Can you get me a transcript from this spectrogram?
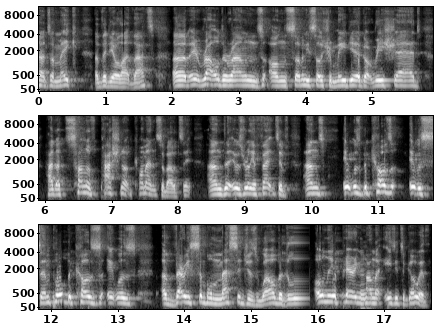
how to make a video like that. Uh, it rattled around on so many social media, got reshared, had a ton of passionate comments about it, and it was really effective. And it was because it was simple, because it was a very simple message as well, but only appearing found that easy to go with.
